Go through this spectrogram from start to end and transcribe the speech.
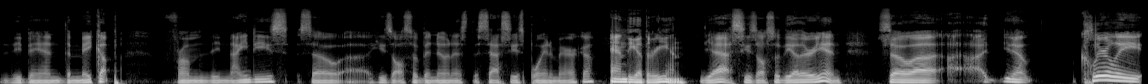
the band The Makeup from the 90s. So uh, he's also been known as the sassiest boy in America. And the other Ian. Yes, he's also the other Ian. So, uh, I, you know, clearly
